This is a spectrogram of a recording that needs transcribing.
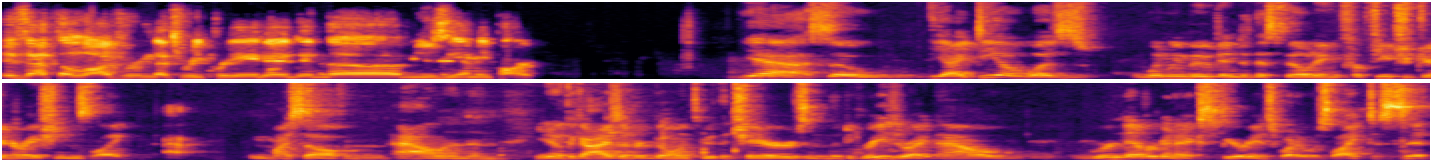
is that the lodge room that's recreated in the museumy part? Yeah, so the idea was when we moved into this building for future generations like myself and Alan and you know the guys that are going through the chairs and the degrees right now, we're never going to experience what it was like to sit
